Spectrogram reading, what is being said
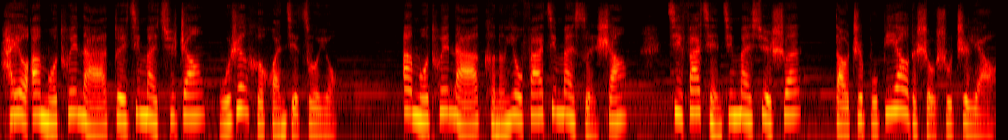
还有按摩推拿对静脉曲张无任何缓解作用，按摩推拿可能诱发静脉损伤，继发浅静脉血栓，导致不必要的手术治疗。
